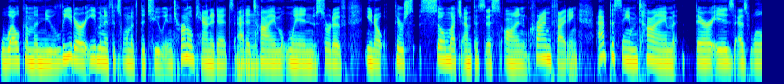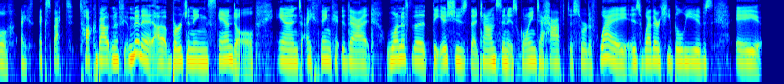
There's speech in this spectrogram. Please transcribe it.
welcome a new leader, even if it's one of the two internal candidates candidates mm-hmm. at a mm-hmm. time when sort of, you know, there's so much emphasis on crime fighting. At the same time, there is, as we'll expect, talk about in a minute, a burgeoning scandal. And I think that one of the, the issues that Johnson is going to have to sort of weigh is whether he believes a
